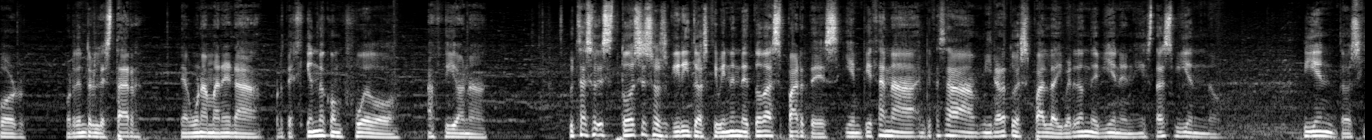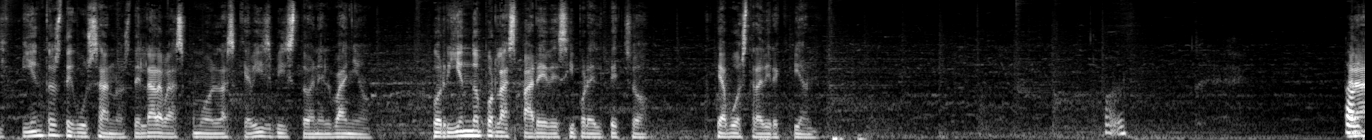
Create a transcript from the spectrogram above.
por, por dentro el estar de alguna manera protegiendo con fuego a Fiona. Escuchas es- todos esos gritos que vienen de todas partes y empiezan a, empiezas a mirar a tu espalda y ver de dónde vienen y estás viendo cientos y cientos de gusanos, de larvas como las que habéis visto en el baño, corriendo por las paredes y por el techo hacia vuestra dirección. Ahora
